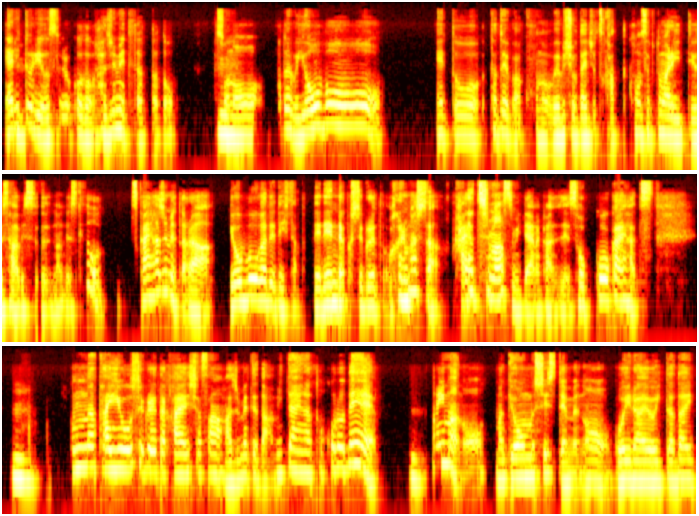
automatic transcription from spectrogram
やり取りをすることが初めてだったと。うんその、例えば要望を、えっと、例えばこの Web 招待所を使ってコンセプトマリーっていうサービスなんですけど、使い始めたら要望が出てきたと。で、連絡してくれると、わかりました。開発しますみたいな感じで、速攻開発。うんこんな対応してくれた会社さん初めてだ、みたいなところで、うんまあ今の、まあ、業務システムのご依頼をいただい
